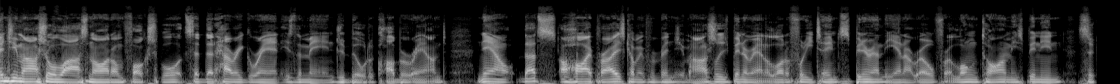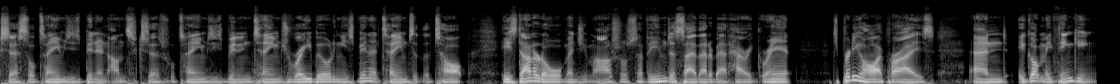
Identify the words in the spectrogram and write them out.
Benji Marshall last night on Fox Sports said that Harry Grant is the man to build a club around. Now, that's a high praise coming from Benji Marshall. He's been around a lot of footy teams. He's been around the NRL for a long time. He's been in successful teams. He's been in unsuccessful teams. He's been in teams rebuilding. He's been at teams at the top. He's done it all, Benji Marshall. So for him to say that about Harry Grant, it's pretty high praise. And it got me thinking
